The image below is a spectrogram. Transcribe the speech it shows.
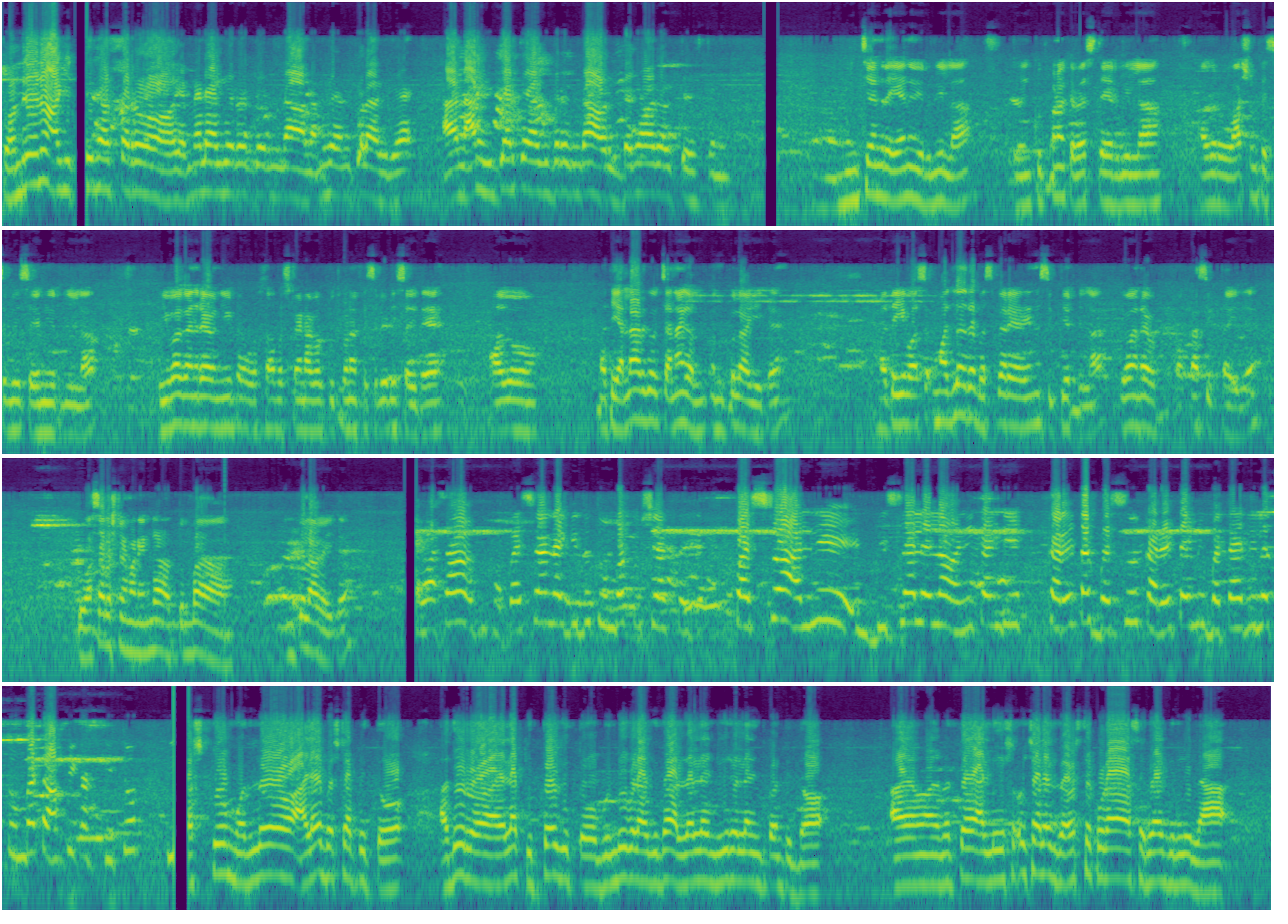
ತೊಂದ್ರೆನೂ ಆಗಿತ್ತು. ಸರ್ ಎಂ ಎಲ್ ಎ ಆಗಿರೋದ್ರಿಂದ ನಮಗೆ ಅನುಕೂಲ ಆಗಿದೆ. ಆ, ನಾನು ವಿದ್ಯಾರ್ಥಿ ಆಗಿದ್ದರಿಂದ ಅವ್ರಿಗೆ ಧನ್ಯವಾದಗಳು ತಿಳಿಸ್ತೀನಿ. ಮುಂಚೆ ಅಂದ್ರೆ ಏನೂ ಇರಲಿಲ್ಲ. ಏನು ಕುತ್ಕೊಳಕ್ಕೆ ವ್ಯವಸ್ಥೆ ಇರಲಿಲ್ಲ. ಅದರ ವಾಶ್ರೂಮ್ ಫೆಸಿಲಿಟೀಸ್ ಏನೂ ಇರಲಿಲ್ಲ. ಇವಾಗ ಅಂದ್ರೆ ನೀಟ್ ಹೊಸ ಬಸ್ ಸ್ಟ್ಯಾಂಡ್ ಆಗೋ ಕುತ್ಕೊಳೋ ಫೆಸಿಲಿಟೀಸ್ ಐತೆ ಅದು ಮತ್ತೆ ಎಲ್ಲರಿಗೂ ಚೆನ್ನಾಗಿ ಅನ್- ಅನುಕೂಲ ಆಗಿದೆ. ಮತ್ತು ಈ ಹೊಸ ಮೊದಲಾದ್ರೆ ಬಸ್ ಬೇರೆ ಏನೂ ಸಿಗ್ತಿರ್ಲಿಲ್ಲ. ಇವಾಗ ಅಂದ್ರೆ ಪಕ್ಕ ಸಿಗ್ತಾ ಇದೆ. ಹೊಸ ಬಸ್ ಸ್ಟ್ಯಾಂಡ್ ಮನೆಯಿಂದ ತುಂಬ ಅನುಕೂಲ ಆಗೈತೆ. ಹೊಸ ಬಸ್ ಸ್ಟ್ಯಾಂಡ್ ಆಗಿದ್ದು ತುಂಬಾ ಖುಷಿ ಆಗ್ತೈತೆ. ಫಸ್ಟ್ ಅಲ್ಲಿ ಬಿಸಿಲಲ್ಲೆಲ್ಲ ಒಣಿಕಂಡು ಕರೆಕ್ಟ್ ಆಗಿ ಬಸ್ಸು ಕರೆಕ್ಟ್ ಟೈಮಿಗೆ ಬರ್ತಾ ಇರ್ಲಿಲ್ಲ. ತುಂಬಾ ಟ್ರಾಫಿಕ್ ಆಗ್ತಿತ್ತು. ಫಸ್ಟ್ ಮೊದಲು ಹಳೆ ಬಸ್ ಸ್ಟಾಪ್ ಇತ್ತು. ಅದು ರೋ- ಎಲ್ಲ ಕಿತ್ತೋಗಿತ್ತು. ಗುಂಡಿಗಳಾಗಿದ್ದು ಅಲ್ಲೆಲ್ಲ ನೀರೆಲ್ಲ ನಿಂತ್ಕೊಂತಿದ್ದು ಮತ್ತೆ ಅಲ್ಲಿ ಶೌಚಾಲಯದ ವ್ಯವಸ್ಥೆ ಕೂಡ ಸರಿಯಾಗಿರ್ಲಿಲ್ಲ.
